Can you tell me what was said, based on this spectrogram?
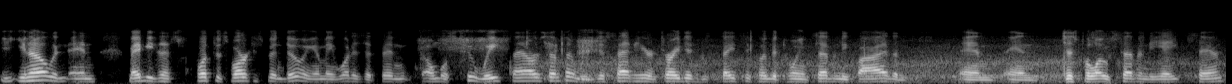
You know, and and maybe that's what this market's been doing. I mean, what has it been? Almost two weeks now or something. We just sat here and traded basically between seventy five and and and just below seventy eight cents.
